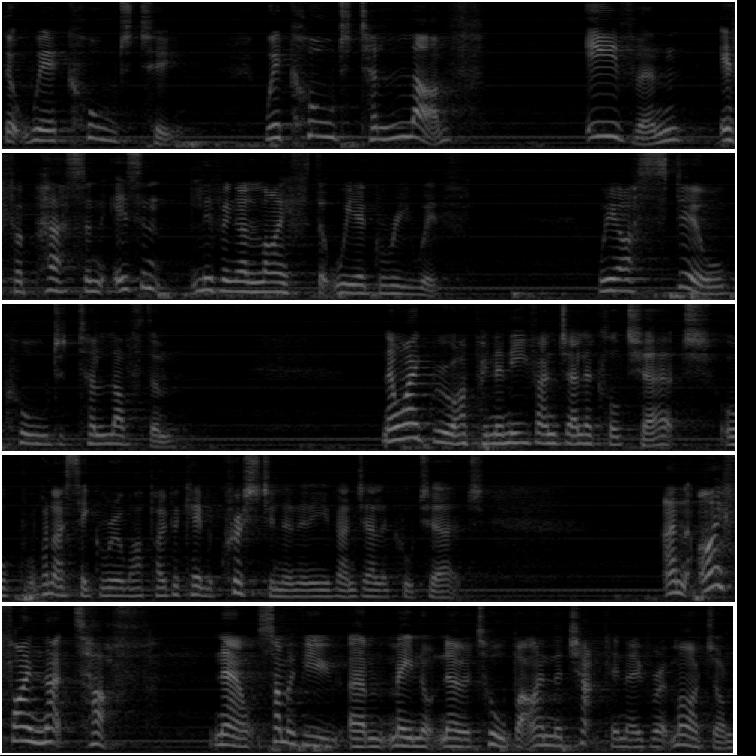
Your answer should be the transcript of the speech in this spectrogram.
that we're called to. We're called to love even if a person isn't living a life that we agree with. We are still called to love them. Now, I grew up in an evangelical church, or when I say grew up, I became a Christian in an evangelical church. And I find that tough. Now, some of you um, may not know at all, but I'm the chaplain over at Marjon.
